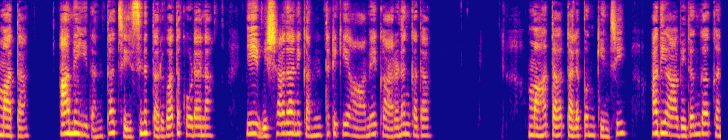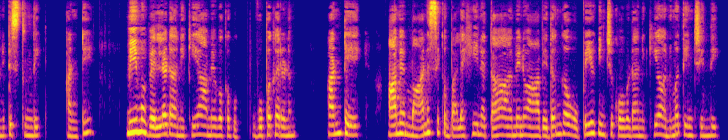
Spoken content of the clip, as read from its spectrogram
మాత ఆమె ఇదంతా చేసిన తరువాత కూడానా? ఈ విషాదానికంతటికీ ఆమె కారణం కదా. మాత తలపంకించి అది ఆ విధంగా కనిపిస్తుంది అంటే మేము వెళ్ళడానికి ఆమె ఒక ఉపకరణం. అంటే ఆమె మానసిక బలహీనత ఆమెను ఆ విధంగా ఉపయోగించుకోవడానికి అనుమతించింది.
